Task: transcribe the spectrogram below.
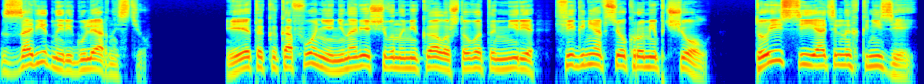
с завидной регулярностью. И эта какофония ненавязчиво намекала, что в этом мире фигня все кроме пчел, то есть сиятельных князей.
